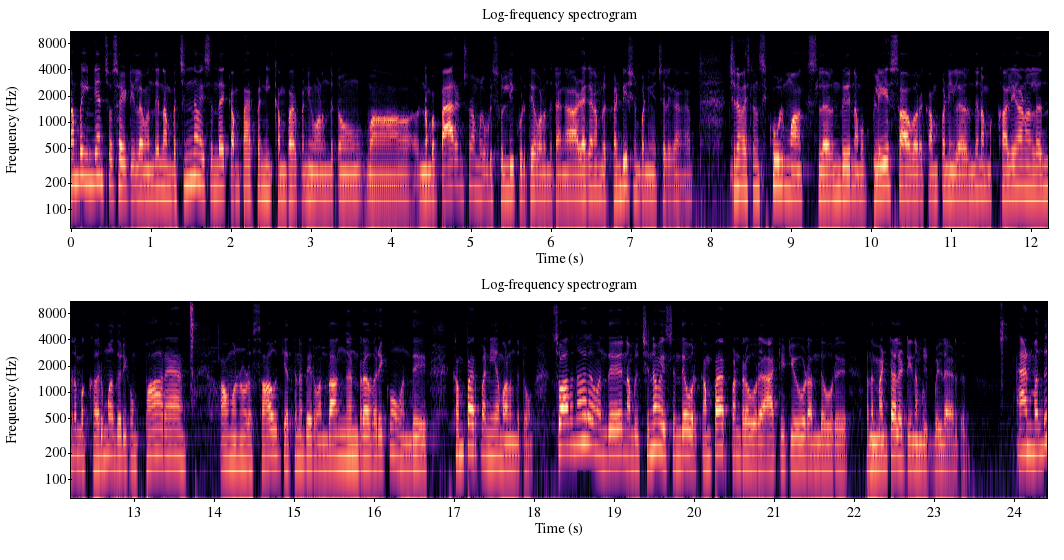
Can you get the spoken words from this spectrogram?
நம்ம இந்தியன் சொசைட்டியில் வந்து நம்ம சின்ன வயசுலேருந்தே கம்பேர் பண்ணி கம்பேர் பண்ணி வளர்ந்துட்டோம். நம்ம பேரண்ட்ஸும் நம்மளுக்கு இப்படி சொல்லி கொடுத்தே வளர்ந்துட்டாங்க. அழகாக நம்மளுக்கு கண்டிஷன் பண்ணி வச்சுருக்காங்க. சின்ன வயசுலேருந்து ஸ்கூல் மார்க்ஸ்லேருந்து நம்ம பிளேஸ் ஆகிற கம்பெனிலேருந்து நம்ம கல்யாணம்லேருந்து நம்ம கருமது வரைக்கும் பாரு அவனோட சாவுக்கு எத்தனை பேர் வந்தாங்கன்ற வரைக்கும் வந்து கம்பேர் பண்ணியே வளர்ந்துட்டோம். ஸோ அதனால் வந்து நம்மளுக்கு சின்ன வயசுலேருந்தே ஒரு கம்பேர் பண்ணுற ஒரு ஆட்டிடியூட் அந்த ஒரு அந்த மென்டாலிட்டி நம்மளுக்கு பில்ட் ஆகிடுது அண்ட் வந்து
